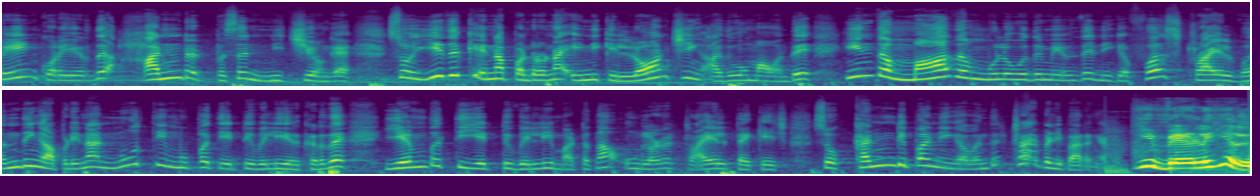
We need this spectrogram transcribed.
பெயின் குறையிறது ஹண்ட்ரட் பர்சன்ட் நிச்சயங்க. ஸோ இதுக்கு என்ன பண்ணுறோன்னா இன்றைக்கி லான்ச்சிங் அதுவுமா வந்து இந்த மாதம் முழுவதுமே வந்து நீங்கள் ஃபர்ஸ்ட் ட்ரையல் வந்தீங்க அப்படின்னா நூற்றி முப்பத்தி எட்டு வெள்ளி இருக்கிறது எண்பத்தி எட்டு வெள்ளி மட்டும்தான் உங்களோட ட்ரையல் பேக்கேஜ் ஸோ கண்டிப்பாக நீங்கள் வந்து ட்ரை பண்ணி பாருங்கள் இவ்வேளையில்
